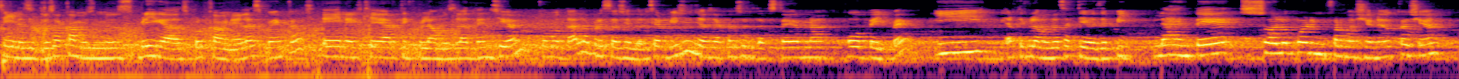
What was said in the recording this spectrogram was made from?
Sí, nosotros sacamos unas brigadas por cada una de las cuencas en el que articulamos la atención como tal, la prestación del servicio, ya sea consulta externa o PIP, y articulamos las actividades de PIP. La gente solo por información y educación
